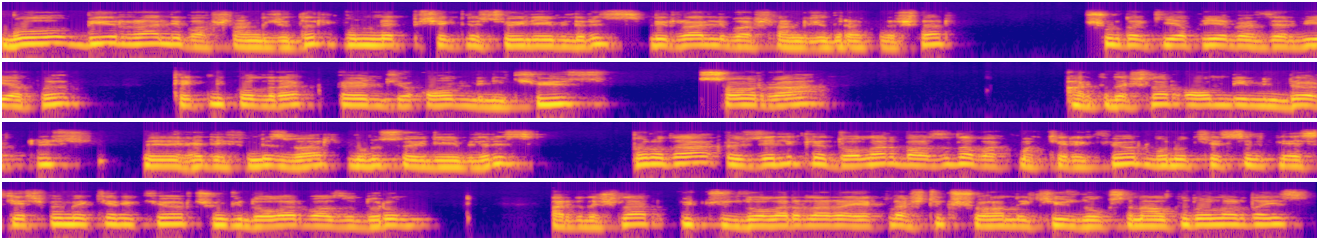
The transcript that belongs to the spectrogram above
Bu bir rally başlangıcıdır. Bunu net bir şekilde söyleyebiliriz. Bir rally başlangıcıdır arkadaşlar. Şuradaki yapıya benzer bir yapı. Teknik olarak önce 10.200 sonra arkadaşlar 10.400 e, hedefimiz var. Bunu söyleyebiliriz. Burada özellikle dolar bazlı da bakmak gerekiyor. Bunu kesinlikle es geçmemek gerekiyor. Çünkü dolar bazlı durum arkadaşlar 300 dolarlara yaklaştık. Şu anda 296 dolardayız.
